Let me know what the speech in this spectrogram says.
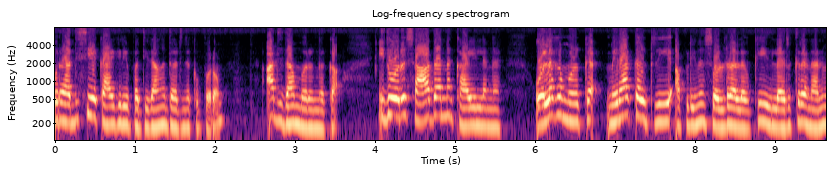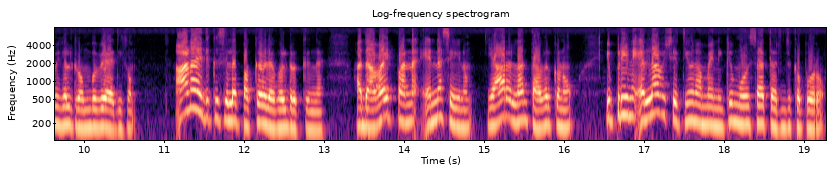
ஒரு அதிசய காய்கறியை பற்றி தாங்க தெரிஞ்சுக்க போகிறோம் அதுதான் முருங்கைக்காய். இது ஒரு சாதாரண காய் இல்லைங்க. உலகம் முழுக்க மிராக்கல் ட்ரீ அப்படின்னு சொல்கிற அளவுக்கு இதில் இருக்கிற நன்மைகள் ரொம்பவே அதிகம். ஆனால் இதுக்கு சில பக்க விளைவுகள் இருக்குங்க. அதை அவாய்ட் பண்ண என்ன செய்யணும்? யாரெல்லாம் தவிர்க்கணும்? இப்படின்னு எல்லா விஷயத்தையும் நம்ம இன்னைக்கு முழுசா தெரிஞ்சுக்க போறோம்.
